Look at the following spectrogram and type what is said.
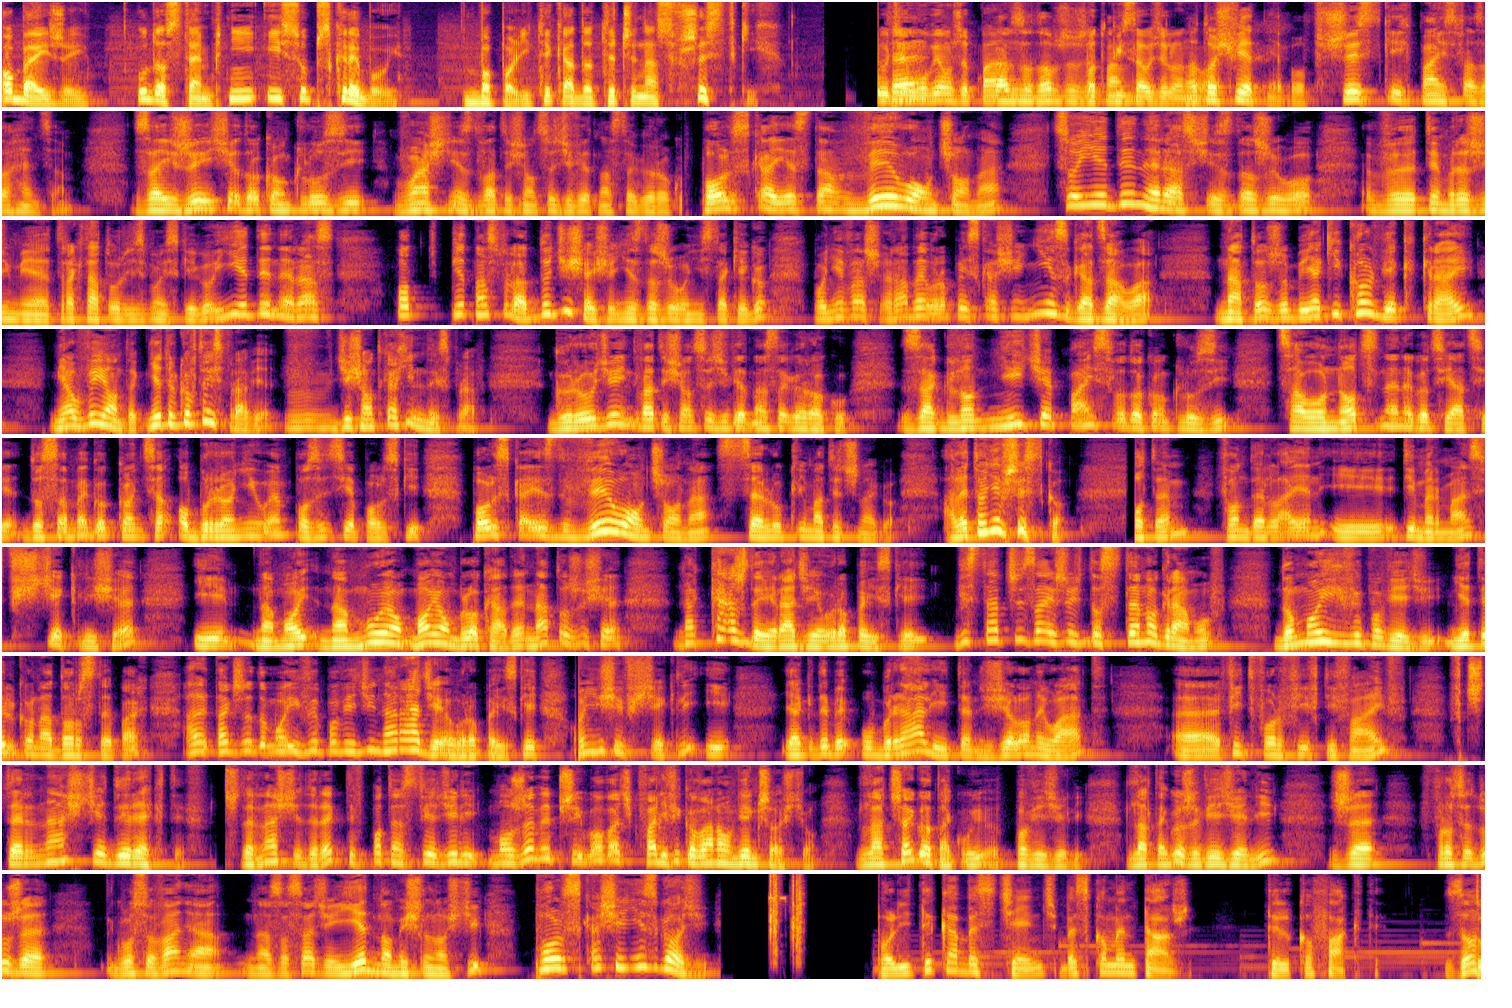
Obejrzyj, udostępnij i subskrybuj, bo polityka dotyczy nas wszystkich. Ludzie mówią, że pan Bardzo dobrze, że podpisał pan, Zielony No to Ład. świetnie, bo wszystkich Państwa zachęcam. Zajrzyjcie do konkluzji właśnie z 2019 roku. Polska jest tam wyłączona, co jedyny raz się zdarzyło w tym reżimie traktatu lizbońskiego. Jedyny raz od 15 lat. Do dzisiaj się nie zdarzyło nic takiego, ponieważ Rada Europejska się nie zgadzała na to, żeby jakikolwiek kraj miał wyjątek. Nie tylko w tej sprawie, w dziesiątkach innych spraw. Grudzień 2019 roku. Zaglądnijcie Państwo do konkluzji. Całonocne negocjacje. Do samego końca obroniłem pozycję Polski. Polska jest wyłączona z celu klimatycznego. Ale to nie wszystko. Potem von der Leyen i Timmermans wściekli się i na, moj, na moją, moją blokadę, na to, że się na każdej Radzie Europejskiej wystarczy zajrzeć do stenogramów, do moich wypowiedzi, nie tylko na ale także do moich wypowiedzi na Radzie Europejskiej. Oni się wściekli i jak gdyby ubrali ten zielony ład, e, Fit for 55 w 14 dyrektyw. 14 dyrektyw, potem stwierdzili, możemy przyjmować kwalifikowaną większością. Dlaczego tak powiedzieli? Dlatego, że wiedzieli, że w procedurze głosowania na zasadzie jednomyślności Polska się nie zgodzi. Polityka bez cięć, bez komentarzy. Tylko fakty.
